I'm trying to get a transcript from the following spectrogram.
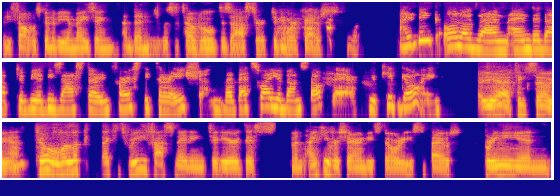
You thought was going to be amazing, and then it was a total disaster. It didn't work out. I think all of them ended up to be a disaster in first iteration, but that's why you don't stop there. You keep going. Yeah, I think so. Yeah. Mm-hmm. Cool. Well, look, like it's really fascinating to hear this. And thank you for sharing these stories about bringing in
